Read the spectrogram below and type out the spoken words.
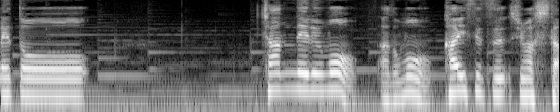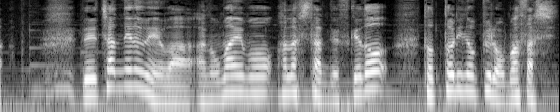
えっ、と、チャンネルも、あの、もう開設しました。で、チャンネル名は、あの、前も話したんですけど、鳥取のプロまさし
